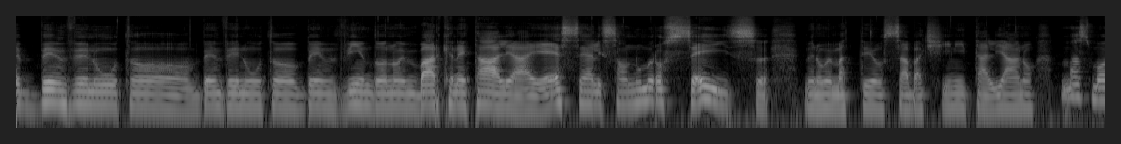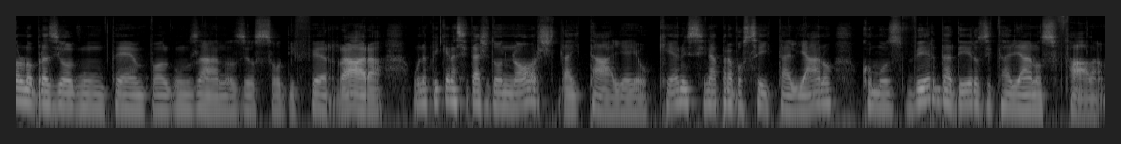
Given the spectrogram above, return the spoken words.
e benvenuto, benvenuto, bem-vindo no Embarque na Itália e essa é a lição número 6. Meu nome é Matteo Sabatini, italiano, mas moro no Brasil há algum tempo, alguns anos. Eu sou de Ferrara, uma pequena cidade do norte da Itália. Eu quero ensinar para você italiano como os verdadeiros italianos falam.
